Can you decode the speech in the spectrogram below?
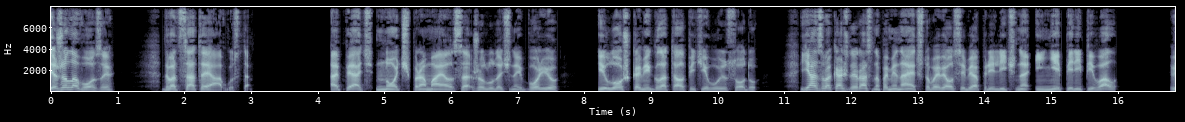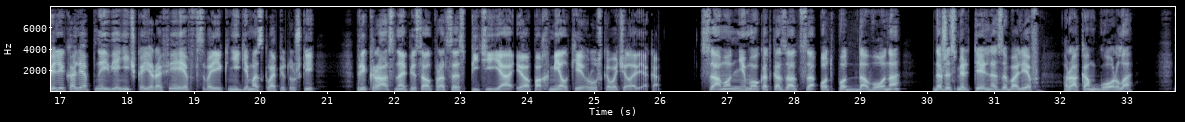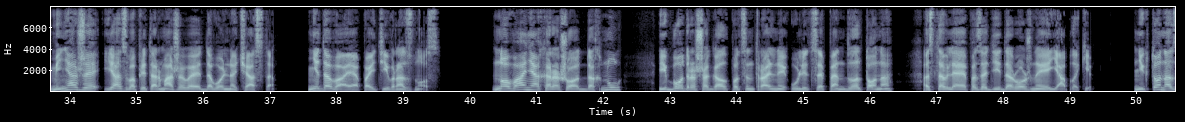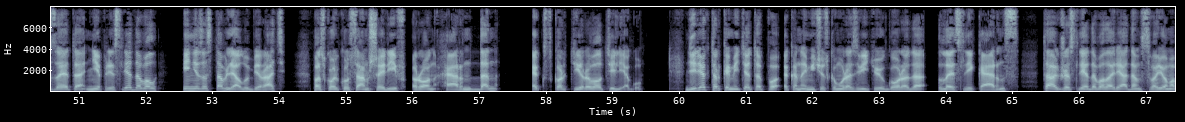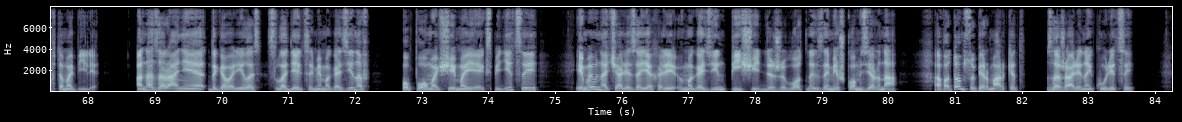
Тяжеловозы. 20 августа. Опять ночь промаялся желудочной болью и ложками глотал питьевую соду. Язва каждый раз напоминает, чтобы вел себя прилично и не перепивал. Великолепный Венечка Ерофеев в своей книге «Москва-петушки» прекрасно описал процесс питья и опохмелки русского человека. Сам он не мог отказаться от поддавона, даже смертельно заболев раком горла. Меня же язва притормаживает довольно часто, не давая пойти в разнос. Но Ваня хорошо отдохнул и бодро шагал по центральной улице Пендлтона, оставляя позади дорожные яблоки. Никто нас за это не преследовал и не заставлял убирать, поскольку сам шериф Рон Хернден экскортировал телегу. Директор комитета по экономическому развитию города Лесли Кернс также следовала рядом в своем автомобиле. Она заранее договорилась с владельцами магазинов о помощи моей экспедиции, и мы вначале заехали в магазин пищи для животных за мешком зерна, а потом в супермаркет за жареной курицей.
